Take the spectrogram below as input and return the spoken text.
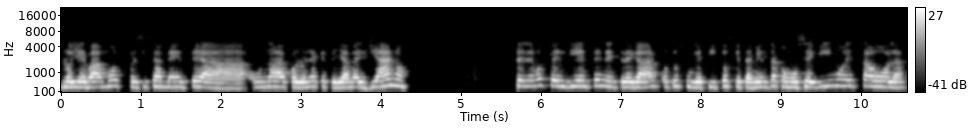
lo llevamos precisamente a una colonia que se llama El Llano, tenemos pendiente en entregar otros juguetitos que también está como se vino esta ola,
